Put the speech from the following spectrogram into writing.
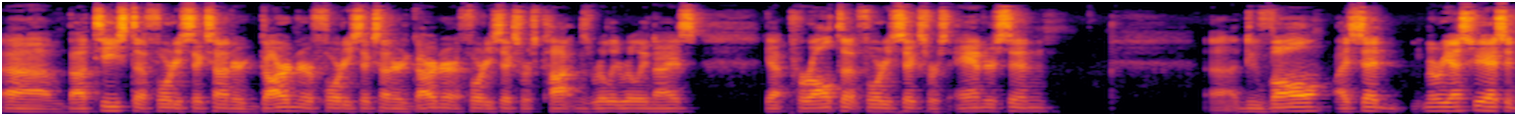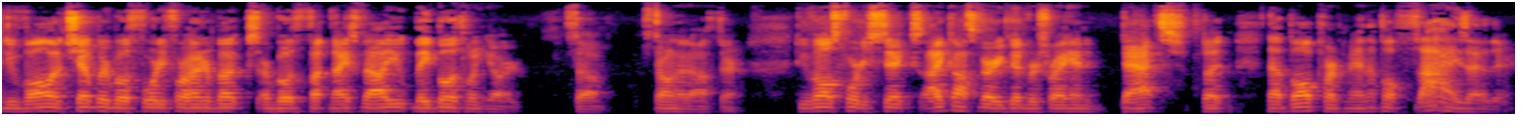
Um, Bautista 4600, Gardner 4600, Gardner at 46 versus Cotton's really really nice. You got Peralta at 46 versus Anderson. Uh, Duvall, I said remember yesterday I said Duvall and Schebler both 4400 bucks are both nice value. They both went yard, so throwing that out there. Duvall's 46. Eickhoff's very good versus right-handed bats, but that ballpark man, that ball flies out of there.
